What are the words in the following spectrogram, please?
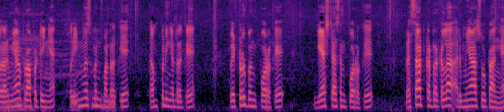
ஒரு அருமையான ப்ராப்பர்ட்டிங்க ஒரு இன்வெஸ்ட்மெண்ட் பண்ணுறக்கு கம்பெனி கட்டுறக்கு பெட்ரோல் பங்க் போடுறக்கு கேஸ் ஸ்டேஷன் போடுறக்கு ரெசார்ட் கட்டுறக்கெல்லாம் அருமையாக சூட் ஆகுங்க.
